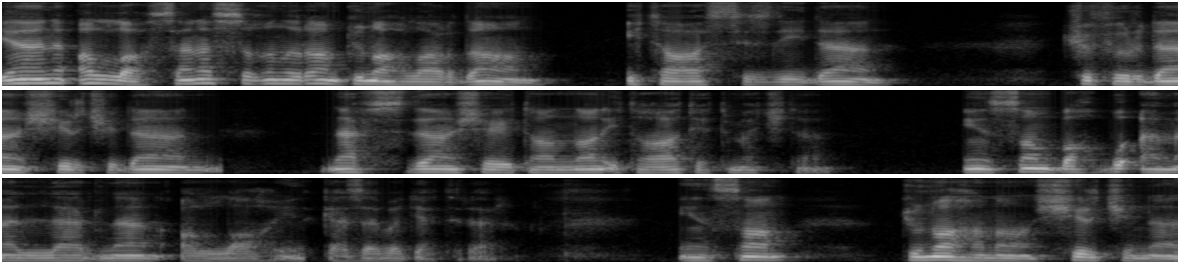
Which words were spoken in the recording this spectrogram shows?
Yəni Allah sənə sığınıram günahlardan, itaatsizlikdən, küfürdən, şirkdən, nəfsdən, şeytandan itaat etməkdən. İnsan bax bu əməllərlə Allahı qəzəbə gətirər. İnsan günahla, şirklə,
